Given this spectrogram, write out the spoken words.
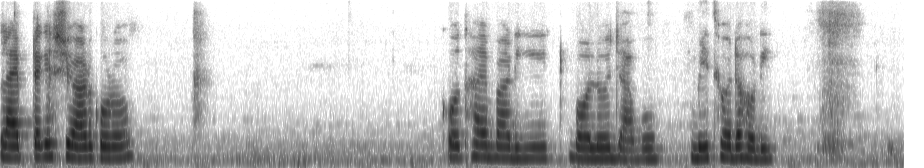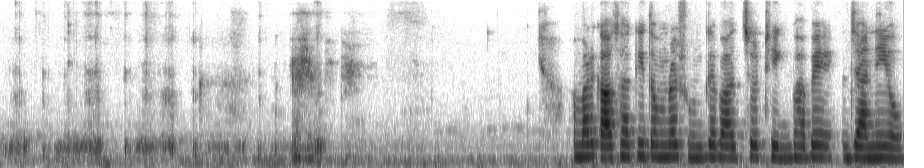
লাইভটাকে শেয়ার করো। কোথায় বাড়ি? বলো, যাব। হরি। আমার কথা কি তোমরা শুনতে পাচ্ছ ঠিকভাবে? জানিও।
